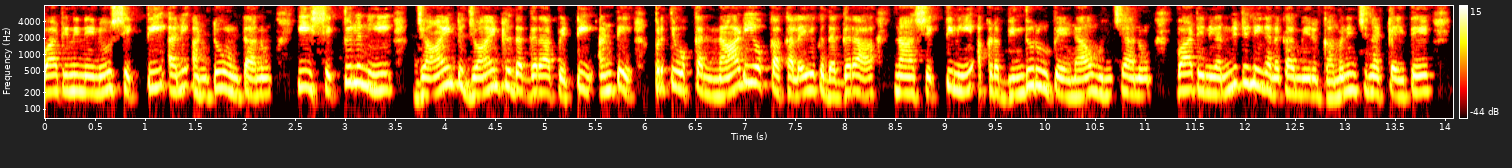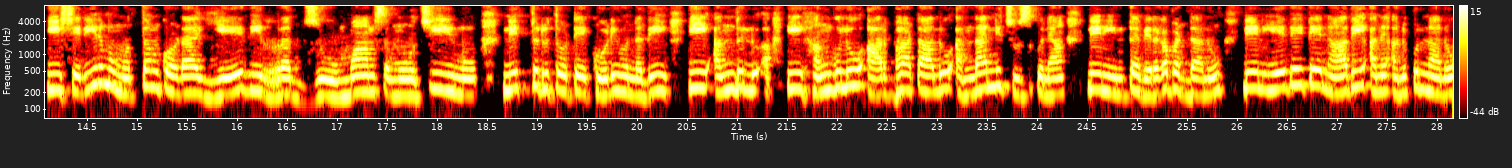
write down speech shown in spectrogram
వాటిని నేను శక్తి అని అంటూ ఉంటాను. ఈ శక్తులని జాయింట్ జాయింట్ల దగ్గర పెట్టి అంటే ప్రతి ఒక్క నాడి యొక్క కలయిక దగ్గర నా శక్తిని అక్కడ బిందు రూపేణ ఉంచాను. వాటిని అన్నిటినీ గనక మీరు గమనించినట్లయితే ఈ శరీరము మొత్తం కూడా ఏది రజ్జు మాంసము చీము నెత్తురుతోటే కూడి ఉన్నది. ఈ అందులు ఈ హంగులు ఆర్భాటాలు అందాన్ని చూసుకున్నా నేను ఇంత విరగబడ్డాను. నేను ఏదైతే నాది అని అనుకున్నానో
